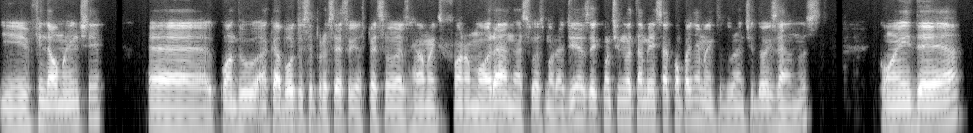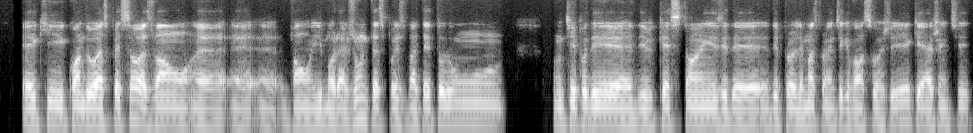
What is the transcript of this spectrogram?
e finalmente é, quando acabou todo esse processo e as pessoas realmente foram morar nas suas moradias, e continua também esse acompanhamento durante dois anos, com a ideia é que quando as pessoas vão é, vão ir morar juntas, pois vai ter todo um um tipo de, de questões e de, de problemas para que vão surgir que a gente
